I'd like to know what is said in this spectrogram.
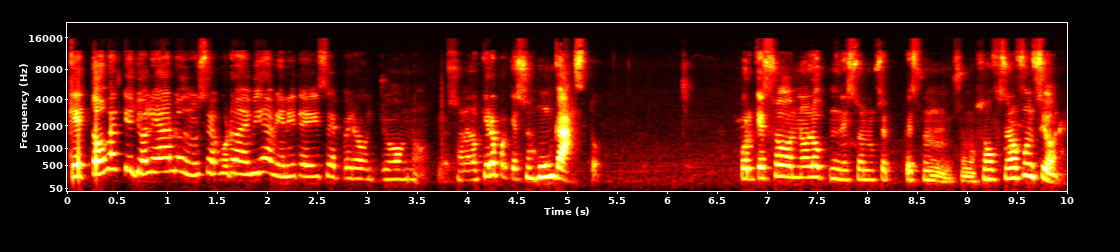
Que todo el que yo le hablo de un seguro de vida viene y te dice, pero yo no, yo eso no lo quiero porque eso es un gasto. Porque eso no lo, eso no se, eso no, eso no funciona.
